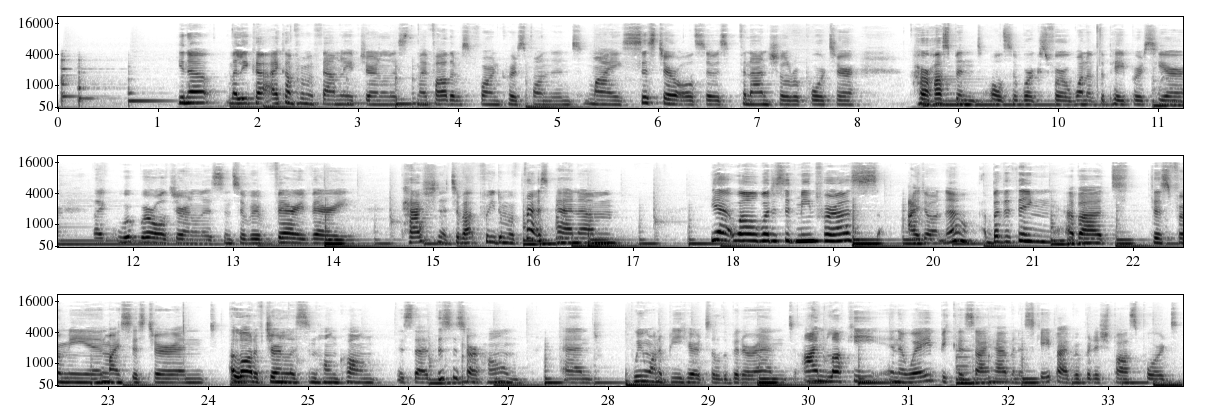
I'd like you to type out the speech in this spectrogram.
You know, Malika, I come from a family of journalists. My father was a foreign correspondent. My sister also is a financial reporter. Her husband also works for one of the papers here. Like, we're, we're all journalists, and so we're very, very passionate about freedom of press. And um, yeah, well, what does it mean for us? I don't know. But the thing about this for me and my sister and a lot of journalists in Hong Kong is that this is our home and we want to be here till the bitter end. I'm lucky in a way because I have an escape. I have a British passport,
